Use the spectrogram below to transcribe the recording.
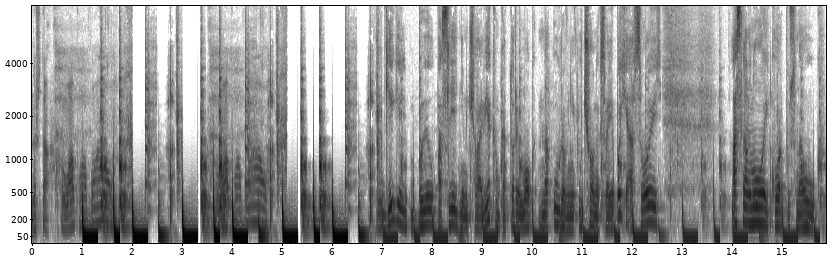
Ну что, вау-вау-вау. Гегель был последним человеком, который мог на уровне ученых своей эпохи освоить основной корпус наук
